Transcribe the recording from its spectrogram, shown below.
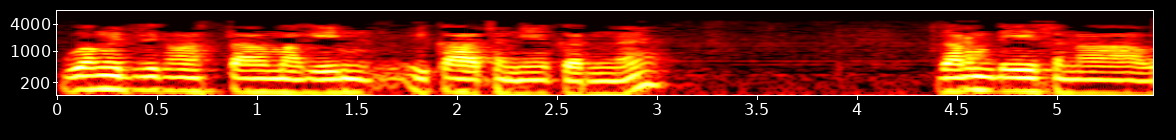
ගුවන් විදුලි සංස්ථාව මගින් විකාශනය කරන ධර්ම දේශනාව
